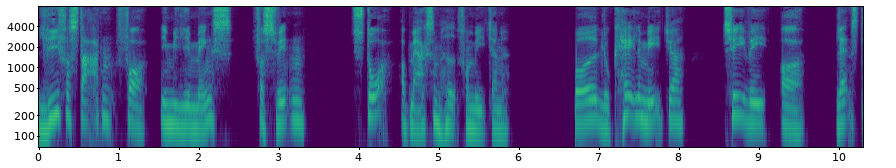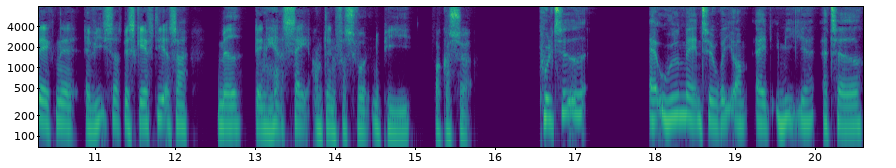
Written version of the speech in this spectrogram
Lige fra starten får Emilie Mengs forsvinden stor opmærksomhed fra medierne. Både lokale medier, tv og landsdækkende aviser beskæftiger sig med den her sag om den forsvundne pige fra Korsør. Politiet er ude med en teori om, at Emilie er taget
